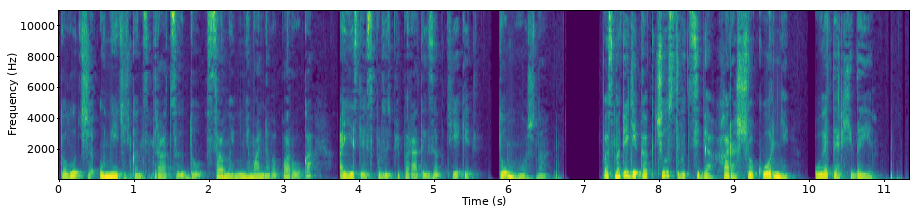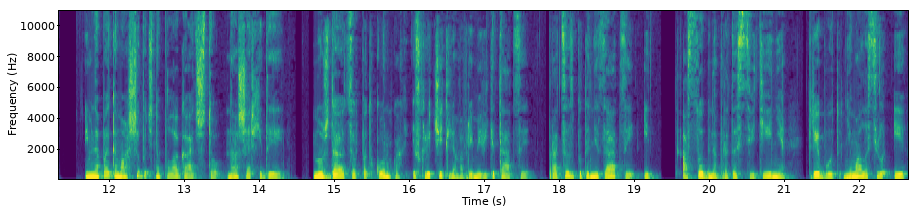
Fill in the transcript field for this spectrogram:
то лучше уменьшить концентрацию до самого минимального порога, а если использовать препараты из аптеки, то можно. Посмотрите, как чувствуют себя хорошо корни у этой орхидеи. Именно поэтому ошибочно полагать, что наши орхидеи нуждаются в подкормках исключительно во время вегетации. Процесс бутонизации и особенно процесс цветения требует немало сил и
